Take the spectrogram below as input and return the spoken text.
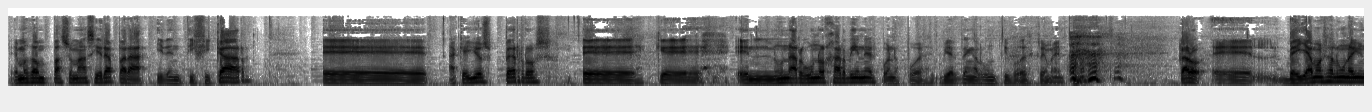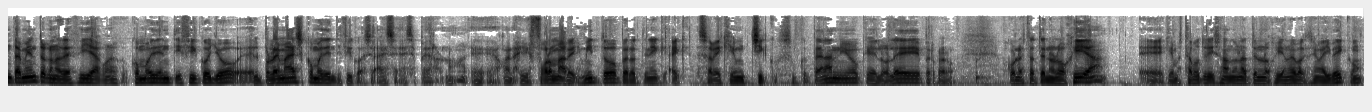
hemos dado un paso más y era para identificar eh, aquellos perros eh, que en un, algunos jardines, bueno, pues vierten algún tipo de excremento. ¿no? Claro, eh, veíamos algún ayuntamiento que nos decía, ¿cómo identifico yo? El problema es cómo identifico a ese, ese perro, ¿no? Eh, bueno, hay forma mito, pero tiene hay, sabéis que hay un chico subcutáneo que lo lee, pero claro, con esta tecnología, eh, que estamos utilizando una tecnología nueva que se llama iBacon,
